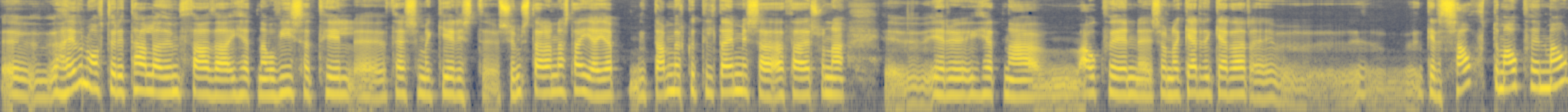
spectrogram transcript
Það uh, hefur nú oft verið talað um það að hérna vísa til uh, þess sem að gerist sumstar annars það, já, já, í Danmörku til dæmis að, að það er svona, uh, eru hérna ákveðin svona gerði gerðar, uh, gerði sátt um ákveðin mál,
